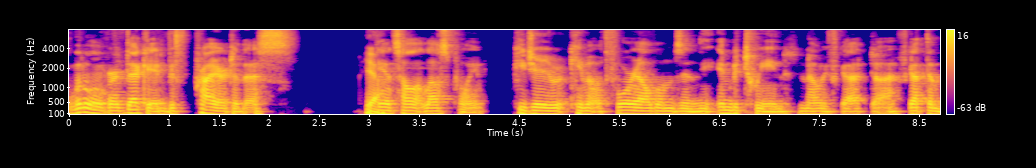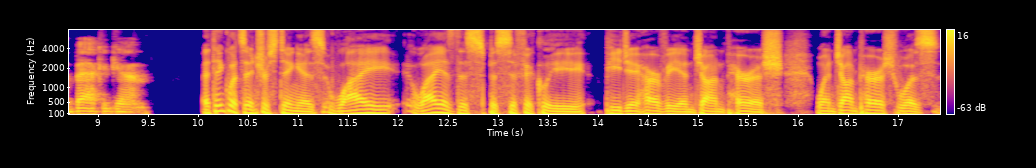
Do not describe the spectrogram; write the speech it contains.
a little over a decade bef- prior to this. Yeah. Dance Hall at Louse Point. PJ came out with four albums in the in between. Now we've got uh, we've got them back again. I think what's interesting is why why is this specifically PJ Harvey and John Parish when John Parish was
